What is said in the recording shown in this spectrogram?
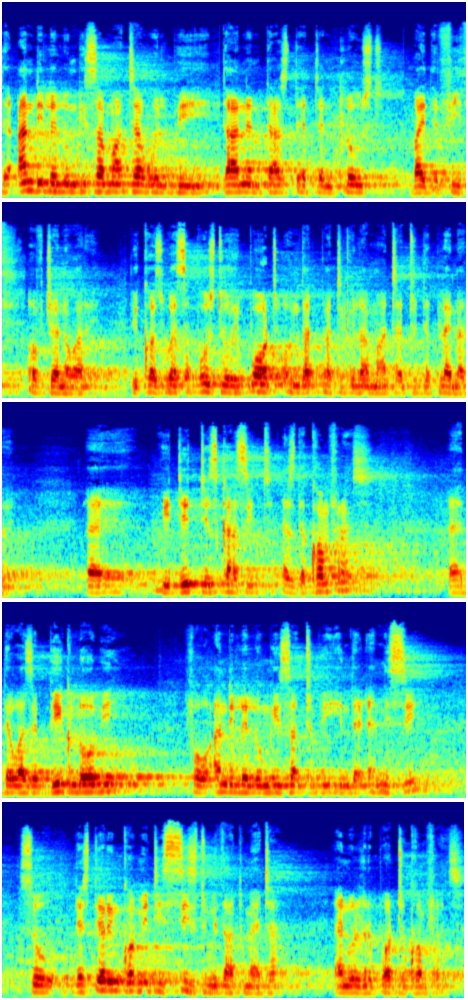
The Andile Lungisa matter will be done and dusted and closed by the 5th of January because we're supposed to report on that particular matter to the plenary. Uh, we did discuss it as the conference. Uh, there was a big lobby for Andile Lungisa to be in the NEC. So the steering committee ceased with that matter and will report to conference.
